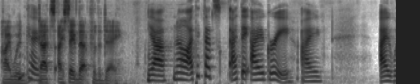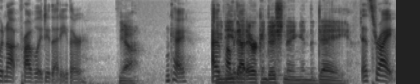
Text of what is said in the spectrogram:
I would. Okay. That's I save that for the day. Yeah, no, I think that's, I think, I agree. I, I would not probably do that either. Yeah. Okay. I You would need that go- air conditioning in the day. That's right.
